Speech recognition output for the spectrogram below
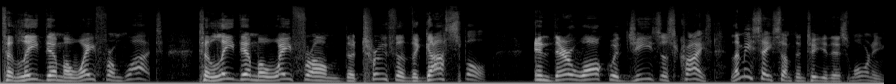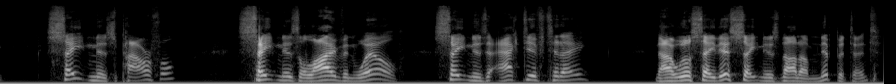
To lead them away from what? To lead them away from the truth of the gospel in their walk with Jesus Christ. Let me say something to you this morning. Satan is powerful. Satan is alive and well. Satan is active today. Now, I will say this Satan is not omnipotent,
